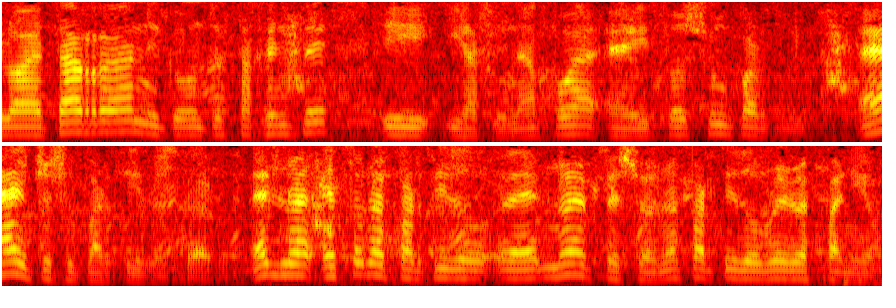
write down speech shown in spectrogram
los etarras, ni con toda esta gente, y, y al final pues eh, hizo su partido. ha hecho su partido. Claro. Él no es- esto no es partido, eh, no es PSOE, no es Partido Obrero Español.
